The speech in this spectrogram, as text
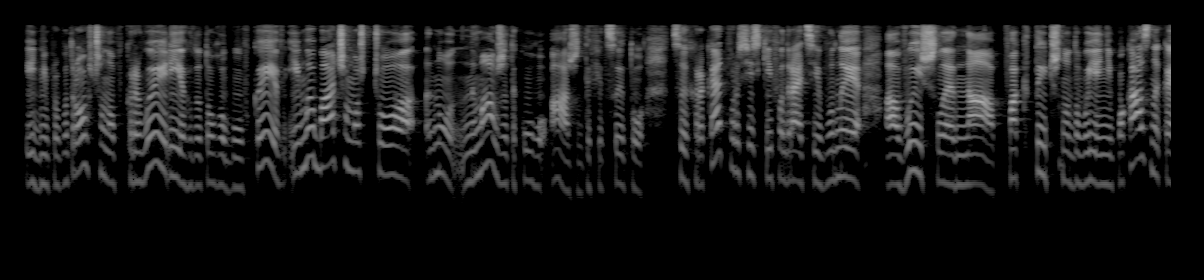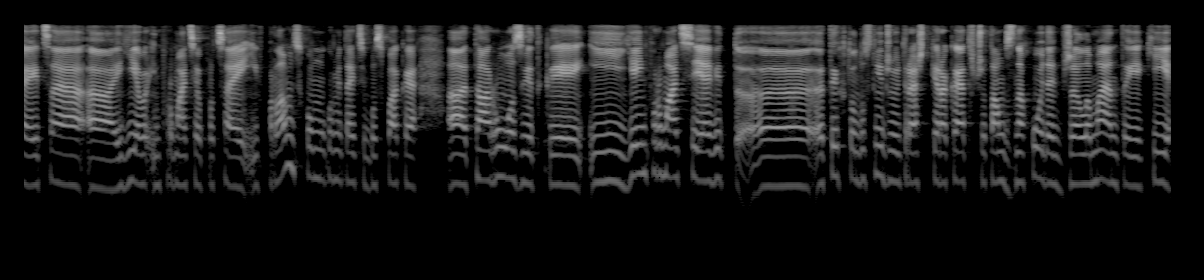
і Дніпропетровщину, в Кривий Ріг. До того був Київ. І ми бачимо, що ну нема вже такого аж дефіциту цих ракет в Російській Федерації. Вони а, вийшли на фактично довоєнні показники, і це е, є інформація про це і в парламентському комітеті безпеки е, та розвідки. І є інформація від е, тих, хто досліджують рештки ракет, що там знаходять вже елементи, які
